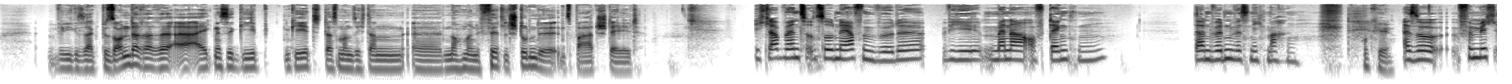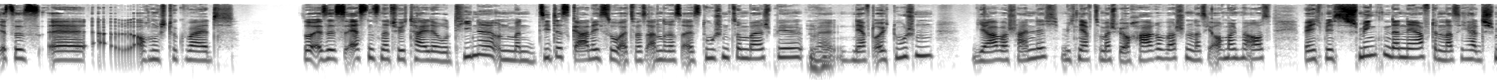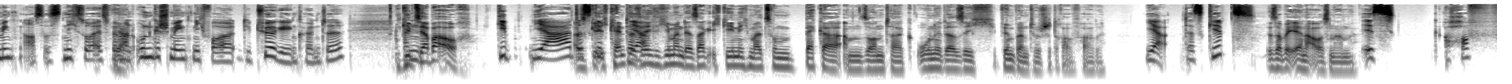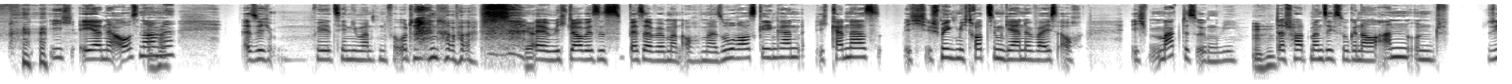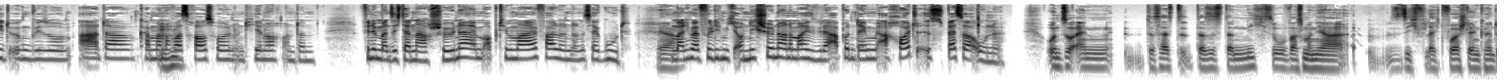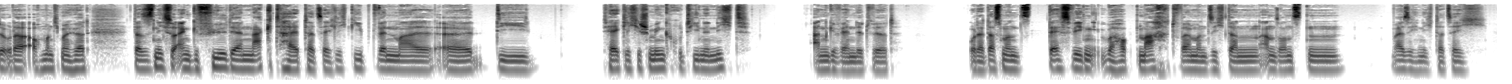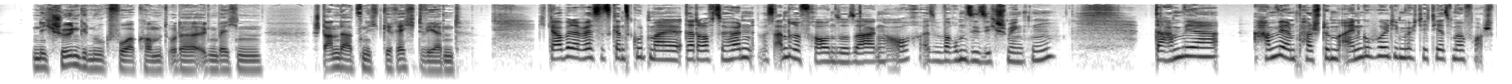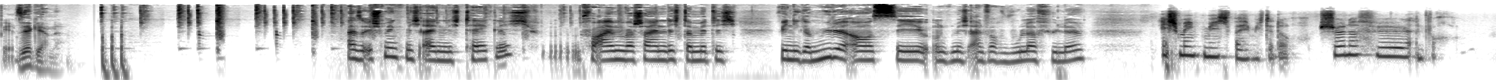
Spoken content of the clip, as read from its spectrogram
wie gesagt, besonderere Ereignisse geht, dass man sich dann äh, nochmal eine Viertelstunde ins Bad stellt. Ich glaube, wenn es uns so nerven würde, wie Männer oft denken, dann würden wir es nicht machen. Okay. Also für mich ist es äh, auch ein Stück weit so, es ist erstens natürlich Teil der Routine und man sieht es gar nicht so als was anderes als Duschen zum Beispiel. Mhm. Nervt euch Duschen? Ja, wahrscheinlich. Mich nervt zum Beispiel auch Haare waschen, lasse ich auch manchmal aus. Wenn ich mich schminken dann nervt, dann lasse ich halt das Schminken aus. Das ist nicht so, als wenn ja. man ungeschminkt nicht vor die Tür gehen könnte. Gibt's ja aber auch. Gibt, ja, das also ich kenne tatsächlich ja. jemanden, der sagt, ich gehe nicht mal zum Bäcker am Sonntag, ohne dass ich Wimperntusche drauf habe. Ja, das gibt's. Ist aber eher eine Ausnahme. Ist, hoffe ich, eher eine Ausnahme. also ich will jetzt hier niemanden verurteilen, aber ja. ähm, ich glaube, es ist besser, wenn man auch mal so rausgehen kann. Ich kann das. Ich schminke mich trotzdem gerne, weil ich es auch, ich mag das irgendwie. Mhm. Da schaut man sich so genau an und sieht irgendwie so, ah, da kann man mhm. noch was rausholen und hier noch und dann findet man sich danach schöner im Optimalfall und dann ist ja gut. Ja. manchmal fühle ich mich auch nicht schöner und dann mache ich es wieder ab und denke mir, ach, heute ist es besser ohne. Und so ein, das heißt, das ist dann nicht so, was man ja sich vielleicht vorstellen könnte oder auch manchmal hört, dass es nicht so ein Gefühl der Nacktheit tatsächlich gibt, wenn mal äh, die tägliche Schminkroutine nicht angewendet wird. Oder dass man es deswegen überhaupt macht, weil man sich dann ansonsten weiß ich nicht, tatsächlich nicht schön genug vorkommt oder irgendwelchen Standards nicht gerecht werdend. Ich glaube, da wäre es jetzt ganz gut, mal darauf zu hören, was andere Frauen so sagen auch, also warum sie sich schminken. Da haben wir, haben wir ein paar Stimmen eingeholt, die möchte ich dir jetzt mal vorspielen. Sehr gerne. Also ich schmink mich eigentlich täglich, vor allem wahrscheinlich, damit ich weniger müde aussehe und mich einfach wohler fühle. Ich schmink mich, weil ich mich dann auch schöner fühle. Einfach,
